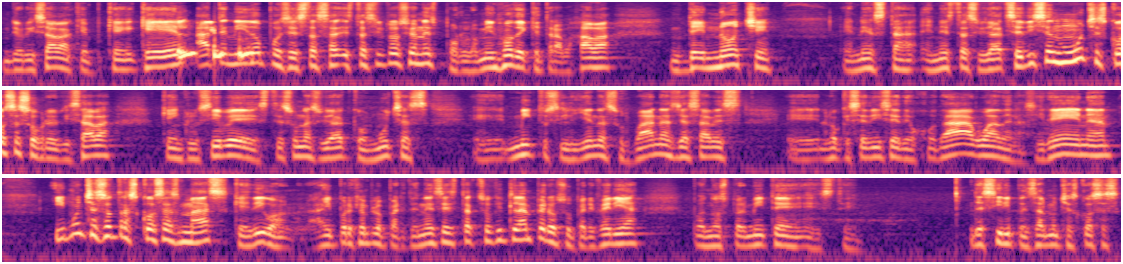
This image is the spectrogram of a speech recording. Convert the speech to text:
de Orizaba, que, que, él ha tenido pues estas, estas situaciones por lo mismo de que trabajaba de noche en esta, en esta ciudad. Se dicen muchas cosas sobre Orizaba, que inclusive este es una ciudad con muchas eh, mitos y leyendas urbanas, ya sabes eh, lo que se dice de Ojo d'Agua, de la Sirena, y muchas otras cosas más que digo, ahí por ejemplo pertenece a Taxoquitlán, pero su periferia pues nos permite este, decir y pensar muchas cosas.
